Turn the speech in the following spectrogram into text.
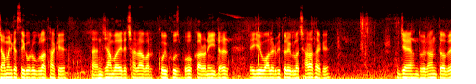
জামাইয়ের কাছে গরুগুলো থাকে। তাই জামাইয়ের ছাড়া আবার কই খুঁজবো? কারণ এইটার এই যে ওয়ালের ভিতরে এগুলো ছাড়া থাকে। যে এখন ধরে আনতে হবে।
